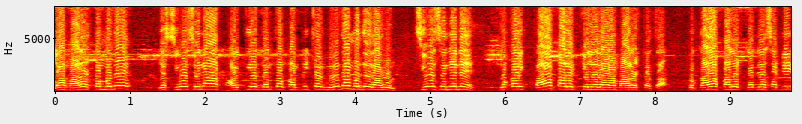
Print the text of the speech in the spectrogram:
या महाराष्ट्रामध्ये या शिवसेना भारतीय जनता पार्टीच्या विरोधामध्ये राहून शिवसेनेने जो काही कायापालट केलेला आहे या महाराष्ट्राचा तो कायापालट करण्यासाठी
